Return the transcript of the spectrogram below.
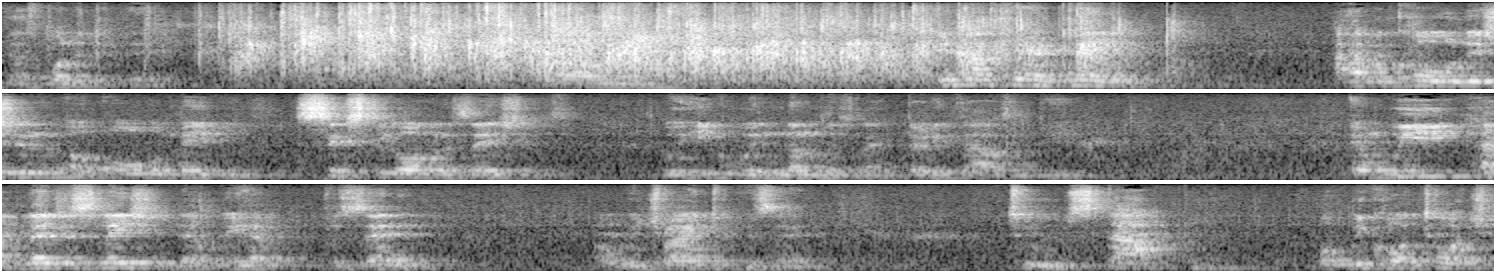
That's one of the things. Um, in my campaign, I have a coalition of over maybe 60 organizations with equal in numbers like 30,000 people. And we have legislation that we have presented, or we're trying to present, to stop what we call torture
